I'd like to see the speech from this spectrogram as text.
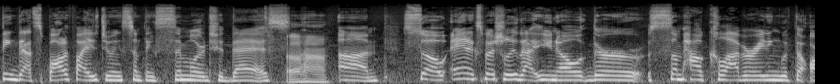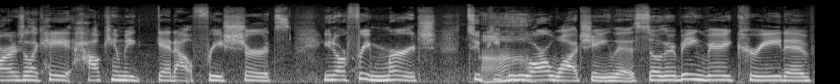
think that Spotify is doing something similar to this. uh huh. So, and especially that, you know, they're somehow collaborating with the artists. They're like, hey, how can we get out free shirts, you know, or free merch to people who are watching this? So they're being very creative.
